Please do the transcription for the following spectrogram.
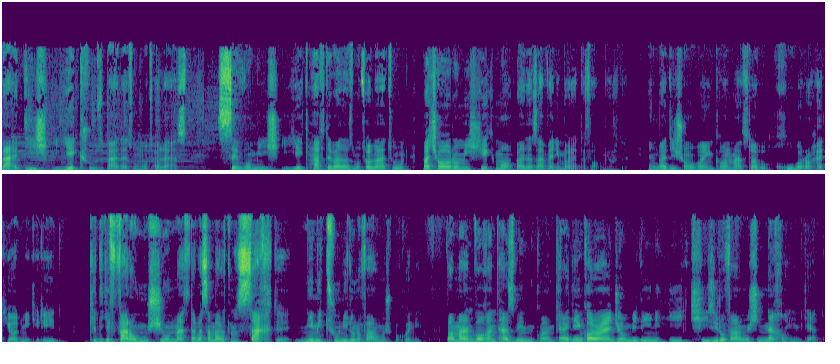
بعدیش یک روز بعد از اون مطالعه است. سومیش یک هفته بعد از مطالعتون و چهارمیش یک ماه بعد از اولین بار اتفاق میفته انقدر شما با این کار مطلب و خوب و راحت یاد می‌گیرید که دیگه فراموشی اون مطلب اصلا براتون سخته. نمی‌تونید اونو فراموش بکنید. و من واقعا تضمین می‌کنم که اگه این کار رو انجام بدین هیچ چیزی رو فراموش نخواهیم کرد.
